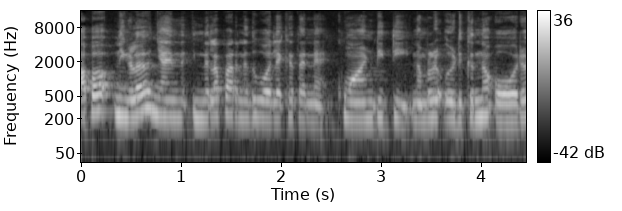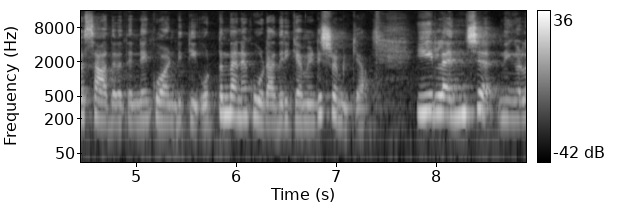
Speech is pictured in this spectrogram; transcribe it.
അപ്പോൾ നിങ്ങൾ ഞാൻ ഇന്നലെ പറഞ്ഞതുപോലെയൊക്കെ തന്നെ ക്വാണ്ടിറ്റി നമ്മൾ എടുക്കുന്ന ഓരോ സാധനത്തിന്റെയും ക്വാണ്ടിറ്റി ഒട്ടും തന്നെ കൂടാതിരിക്കാൻ വേണ്ടി ശ്രമിക്കുക. ഈ ലഞ്ച് നിങ്ങൾ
